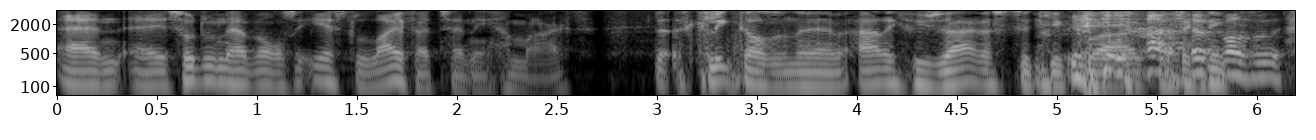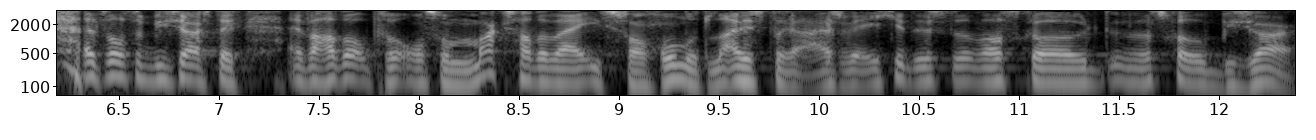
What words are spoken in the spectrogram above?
En eh, zodoende hebben we onze eerste live-uitzending gemaakt. Dat klinkt als een eh, aardig huzarenstukje qua, Ja, het, was een, het was een bizar stuk. En we hadden op onze max hadden wij iets van 100 luisteraars, weet je. Dus dat was gewoon, dat was gewoon bizar.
